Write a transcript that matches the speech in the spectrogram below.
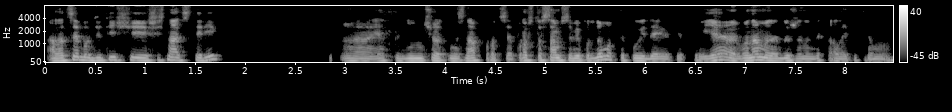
Але це був 2016 рік. Я тоді нічого не знав про це. Просто сам собі придумав таку ідею. Типу, я, вона мене дуже надихала і підтримувала.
